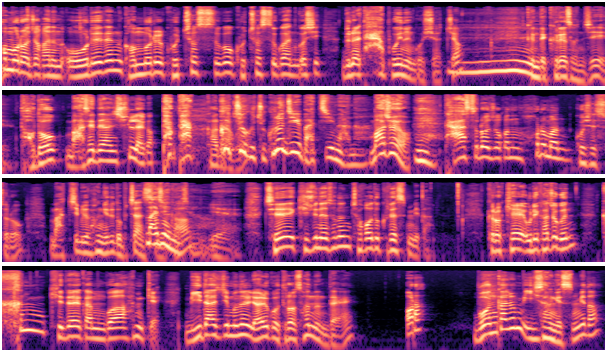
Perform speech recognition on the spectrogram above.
허물어져가는 오래된 건물을 고쳐 쓰고 고쳐 쓰고 한 것이 눈에 다 보이는 곳이었죠. 근데 그래서인지 더더욱 맛에 대한 신뢰가 팍팍 가더라고요. 그쵸 그쵸. 그런 집이 맛집이 많아. 맞아요. 네. 다 쓰러져가는 허름한 곳일수록 맛집일 확률이 높지 않습니까? 맞아요, 맞아요. 예. 제 기준에서는 적어도 그랬습니다. 그렇게 우리 가족은 큰 기대감과 함께 미닫이 문을 열고 들어섰는데, 어라? 무언가 좀 이상했습니다.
